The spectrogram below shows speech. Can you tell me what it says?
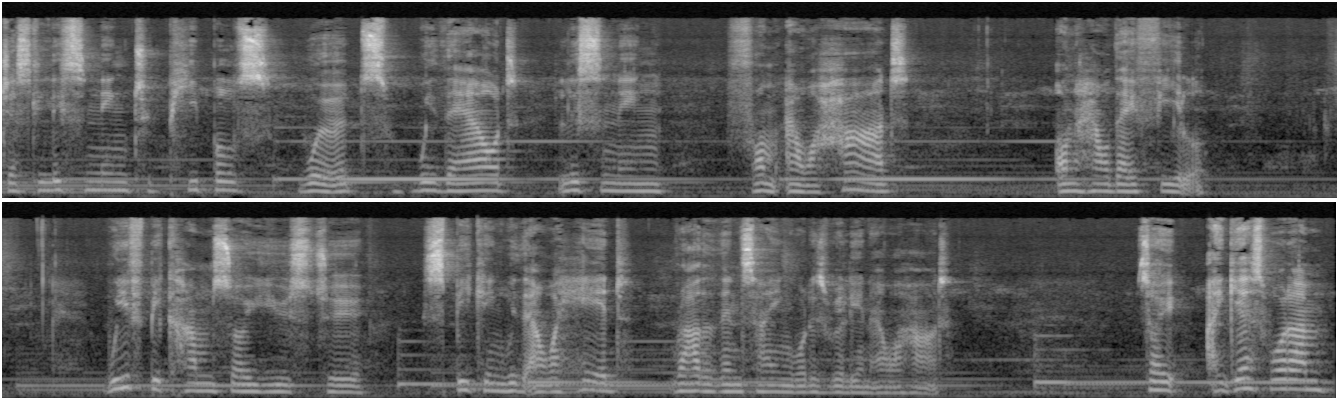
just listening to people's words without listening from our heart on how they feel. We've become so used to speaking with our head rather than saying what is really in our heart. So, I guess what I'm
